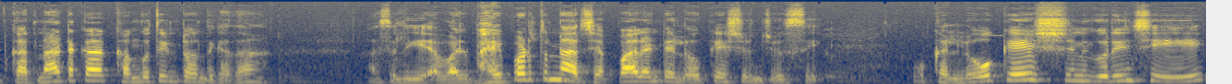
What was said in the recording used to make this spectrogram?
కర్ణాటక కంగు తింటోంది కదా. అసలు వాళ్ళు భయపడుతున్నారు చెప్పాలంటే లొకేషన్ చూసి. ఒక లొకేషన్ గురించి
